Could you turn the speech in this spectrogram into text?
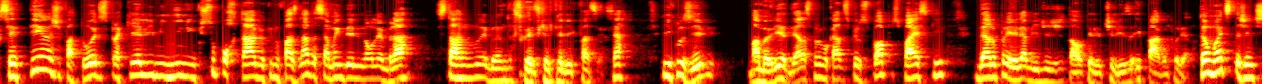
centenas de fatores para aquele menino insuportável que não faz nada se a mãe dele não lembrar, estar não lembrando das coisas que ele teria que fazer, certo? Inclusive, a maioria delas provocadas pelos próprios pais que deram para ele a mídia digital que ele utiliza e pagam por ela. Então, antes da gente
